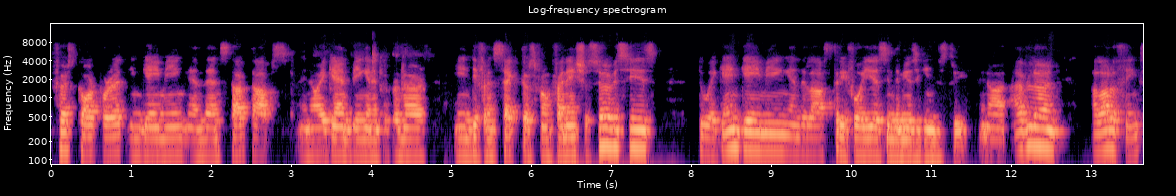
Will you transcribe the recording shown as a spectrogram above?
first corporate in gaming and then startups, you know, again, being an entrepreneur in different sectors from financial services to again gaming and the last three, four years in the music industry. You know, I've learned a lot of things.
